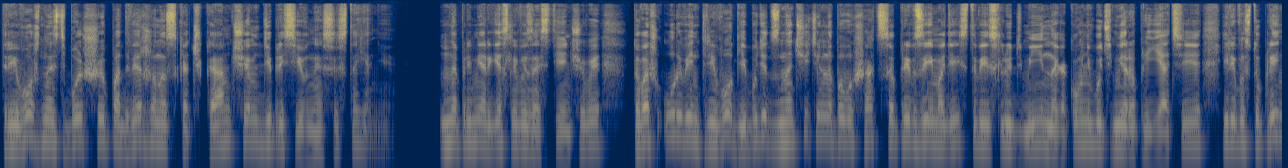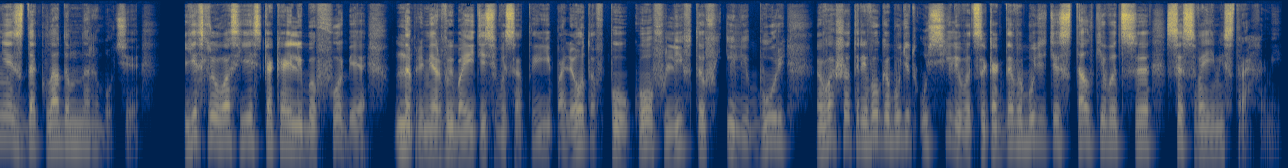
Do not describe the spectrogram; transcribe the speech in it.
Тревожность больше подвержена скачкам, чем депрессивное состояние. Например, если вы застенчивы, то ваш уровень тревоги будет значительно повышаться при взаимодействии с людьми на каком-нибудь мероприятии или выступлении с докладом на работе. Если у вас есть какая-либо фобия, например, вы боитесь высоты, полетов, пауков, лифтов или бурь, ваша тревога будет усиливаться, когда вы будете сталкиваться со своими страхами.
